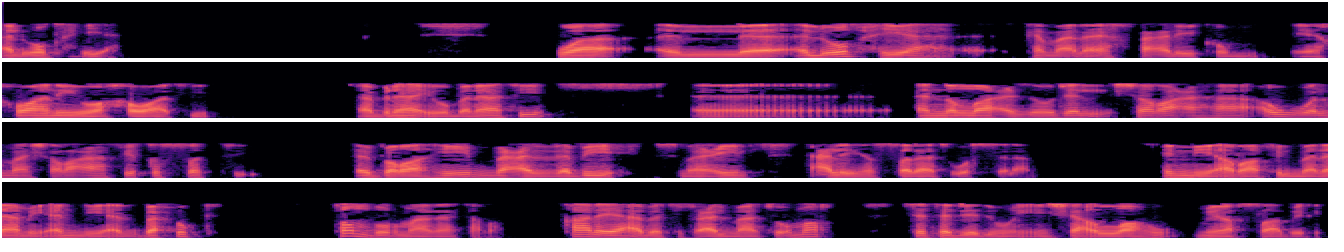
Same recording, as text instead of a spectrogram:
الأضحية. والأضحية كما لا يخفى عليكم يا إخواني وأخواتي أبنائي وبناتي آه، أن الله عز وجل شرعها أول ما شرعها في قصة إبراهيم مع الذبيح إسماعيل عليه الصلاة والسلام. إني أرى في المنام أني أذبحك فانظر ماذا ترى. قال يا أبت افعل ما تؤمر ستجدني إن شاء الله من الصابرين.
